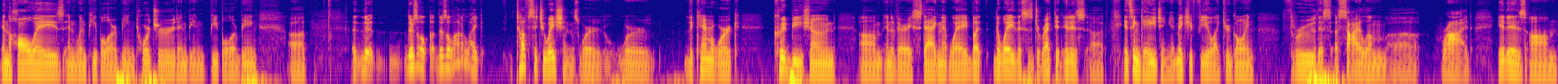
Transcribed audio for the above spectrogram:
in the hallways, and when people are being tortured and being people are being uh, there, there's a there's a lot of like tough situations where where the camera work could be shown um, in a very stagnant way, but the way this is directed, it is uh, it's engaging. It makes you feel like you're going through this asylum uh, ride. It is um,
